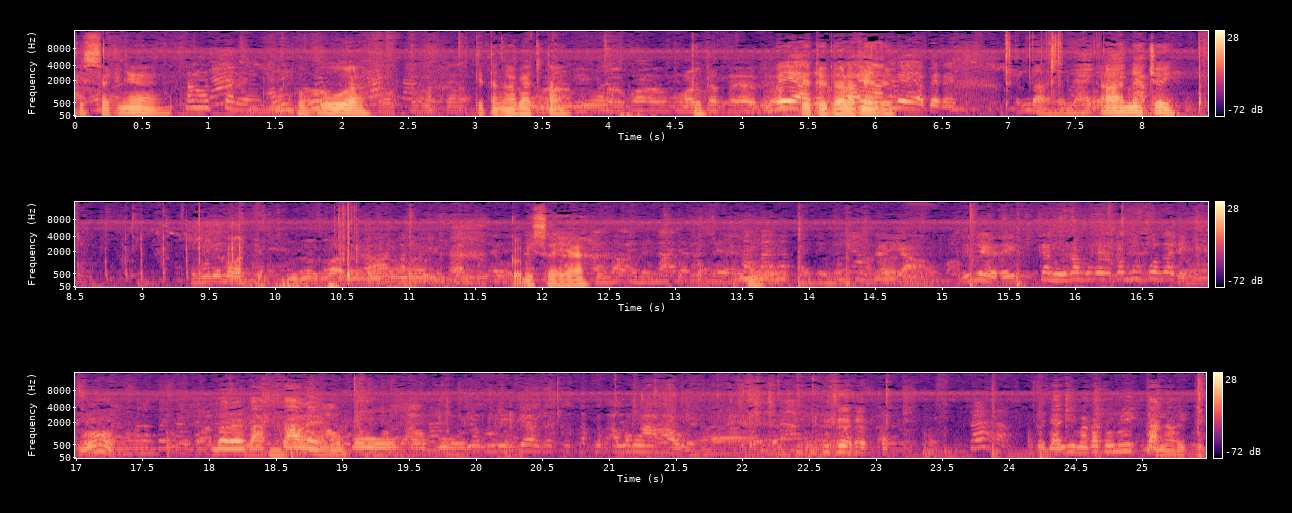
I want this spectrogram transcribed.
Pisangnya berbuah di tengah batang. Tuh, itu dalamnya tuh. Aneh cuy. Kok bisa ya? Ini, kan Janji makan tunu ikan hari itu.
